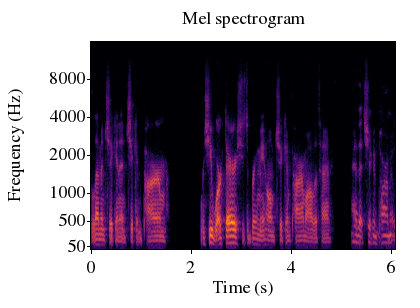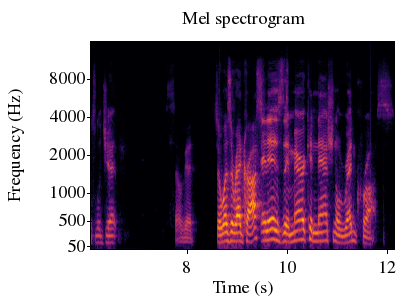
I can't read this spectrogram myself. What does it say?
lemon chicken and chicken parm. When she worked there, she used to bring me home chicken parm all the time. I had that chicken parm. It was legit. So good. So was it Red Cross? It is the American National Red Cross.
